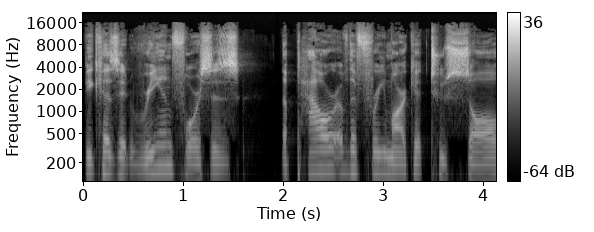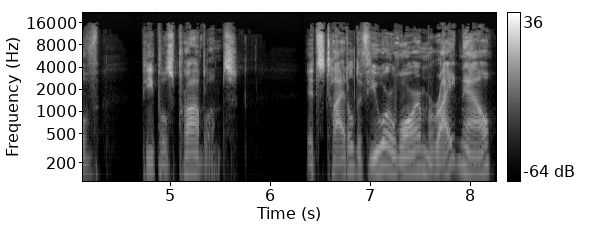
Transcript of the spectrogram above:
because it reinforces the power of the free market to solve people's problems. It's titled If You Are Warm Right Now,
